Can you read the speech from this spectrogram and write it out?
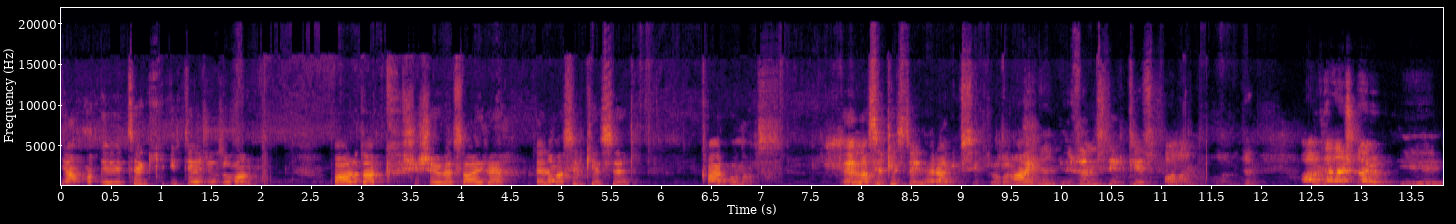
Yapma, e, tek ihtiyacınız olan bardak, şişe vesaire, elma sirkesi, karbonat. Elma sirkesi değil, herhangi bir sirke olabilir. Aynen. Üzüm sirkesi falan olabilir. Arkadaşlar e,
